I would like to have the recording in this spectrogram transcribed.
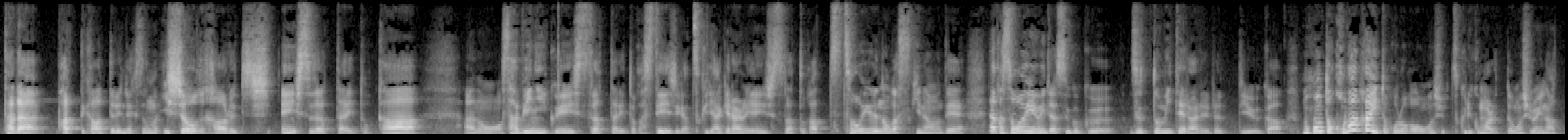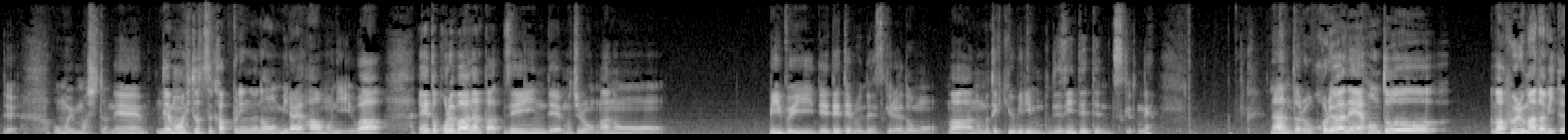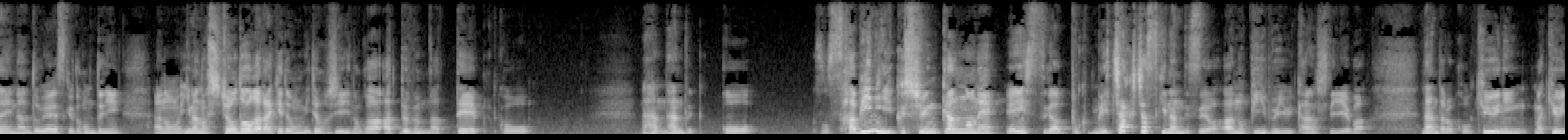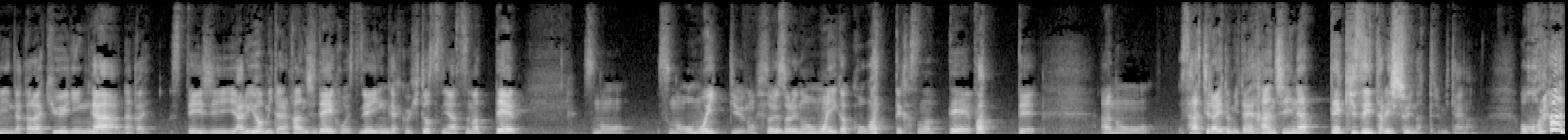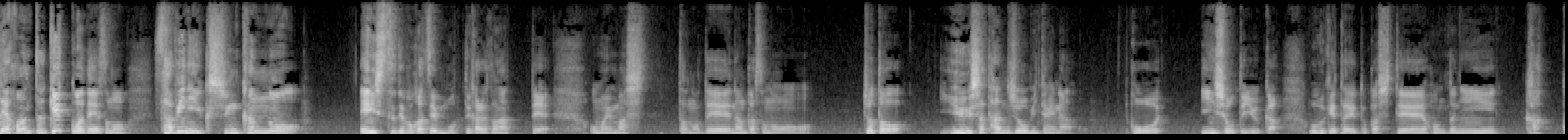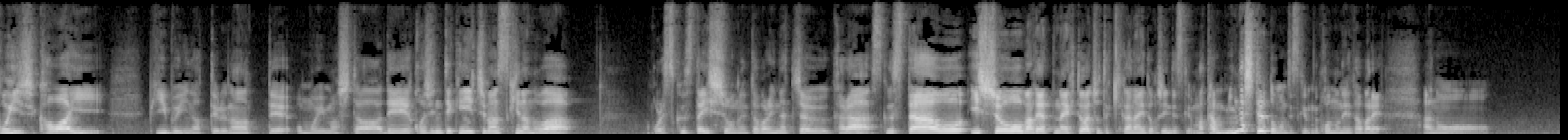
ただパッて変わってるんじゃなくてその衣装が変わる演出だったりとかあのサビに行く演出だったりとかステージが作り上げられる演出だとかそういうのが好きなのでなんかそういう意味ではすごくずっと見てられるっていうかもうほんと細かいところが面白作り込まれて面白いなって思いましたねでもう一つカップリングの「未来ハーモニーは」えっ、ー、とこれはなんか全員でもちろんあの PV で出てるんですけれども、まあ、あの、無敵級ビリーバーも別に出てるんですけどね。なんだろう、これはね、本当まあ、フルまだ見てないんでなんとも言えないですけど、本当に、あの、今の視聴動画だけでも見てほしいのが、あ、部分があって、こう、な、なんで、こう、そう、サビに行く瞬間のね、演出が僕めちゃくちゃ好きなんですよ。あの PV に関して言えば。なんだろう、こう、9人、まあ、9人だから9人が、なんか、ステージやるよみたいな感じで、こう、全員がこう一つに集まって、その、その思いっていうの、それぞれの思いがこう、わって重なって、わって、あの、サーチライトみたいな感じになって気づいたら一緒になってるみたいな。これはね、ほんと結構ね、その、サビに行く瞬間の演出で僕は全部持ってかれたなって思いましたので、なんかその、ちょっと勇者誕生みたいな、こう、印象というか、を受けたりとかして、本当にかっこいいし可愛い PV になってるなって思いました。で、個人的に一番好きなのは、これスクスタ一章のネタバレになっちゃうから、スクスタを一章をまだやってない人はちょっと聞かないでほしいんですけど、まあ多分みんな知ってると思うんですけどね、このネタバレ。あの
